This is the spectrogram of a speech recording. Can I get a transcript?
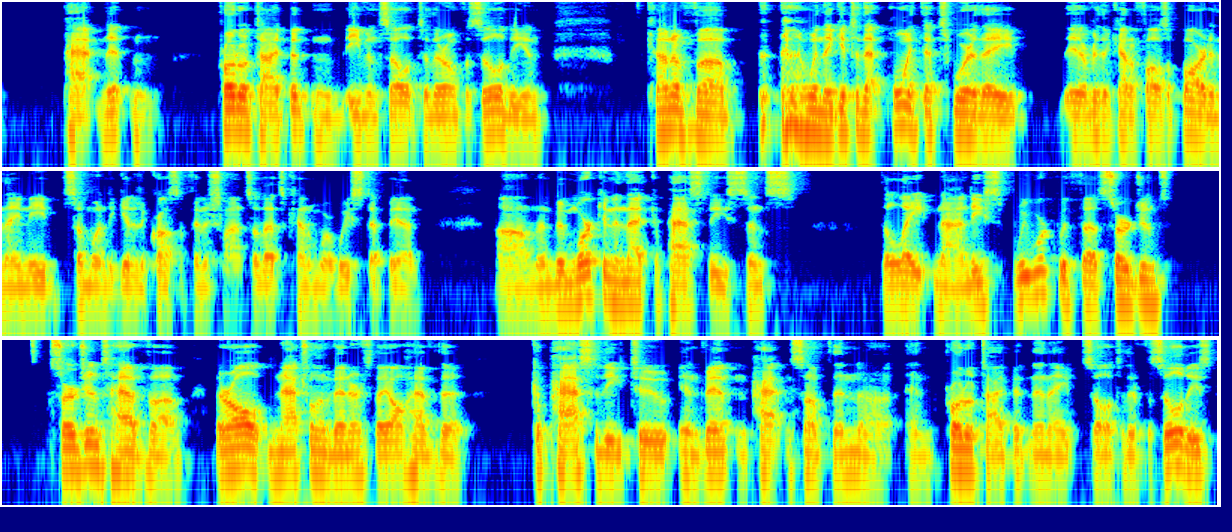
patent it and prototype it and even sell it to their own facility. And kind of uh, when they get to that point, that's where they everything kind of falls apart and they need someone to get it across the finish line. So that's kind of where we step in. Um, and been working in that capacity since the late 90s. We work with uh, surgeons. Surgeons have, uh, they're all natural inventors. They all have the capacity to invent and patent something uh, and prototype it, and then they sell it to their facilities.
